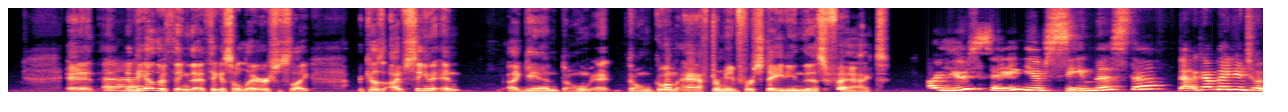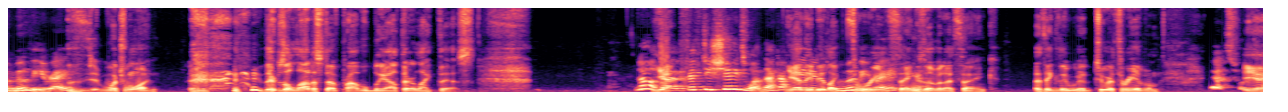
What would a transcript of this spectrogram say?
and Uh-huh. the other thing that i think is hilarious is like because i've seen it and again don't don't come after me for stating this fact Are you saying you've seen this stuff? That got made into a movie, right? Which one there's a lot of stuff probably out there like this No, Yeah. the Fifty Shades one. That got made into a movie. yeah they did like movie, three right? things of it i think i think they had two or three of them That's Yeah,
